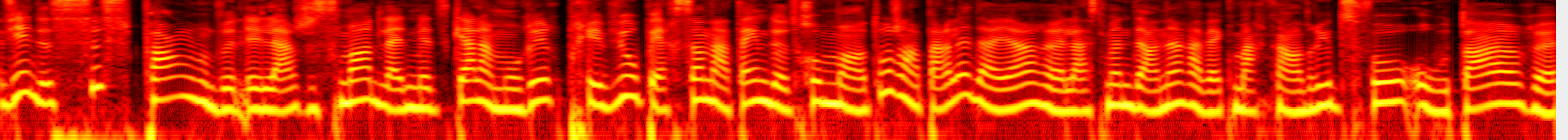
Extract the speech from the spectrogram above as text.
vient de suspendre l'élargissement de l'aide médicale à mourir prévu aux personnes atteintes de troubles mentaux. J'en parlais d'ailleurs euh, la semaine dernière avec Marc-André Dufour, auteur euh,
